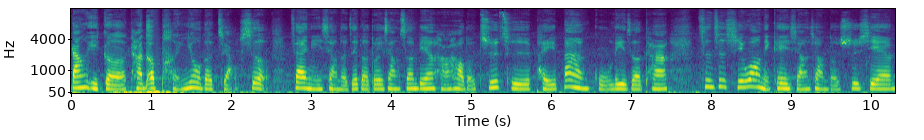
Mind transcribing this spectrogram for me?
当一个他的朋友的角色，在你想的这个对象身边，好好的支持、陪伴、鼓励着他，甚至希望你可以想想的是先，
